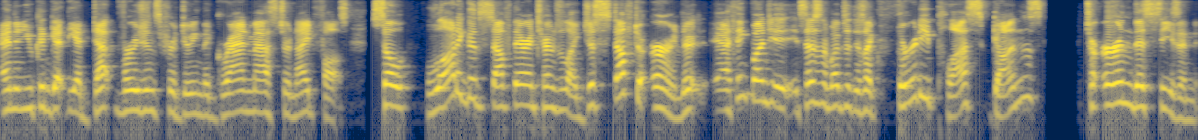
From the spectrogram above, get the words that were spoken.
and then you can get the Adept versions for doing the Grandmaster Nightfalls. So a lot of good stuff there in terms of like just stuff to earn. There, I think Bungie. It says on the website there's like 30 plus guns to earn this season,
